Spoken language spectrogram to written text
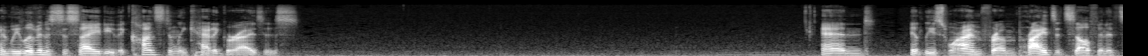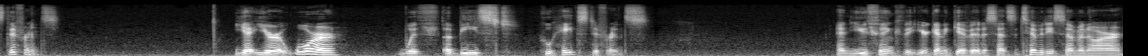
And we live in a society that constantly categorizes and at least where I'm from, prides itself in its difference. Yet you're at war with a beast who hates difference. And you think that you're going to give it a sensitivity seminar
